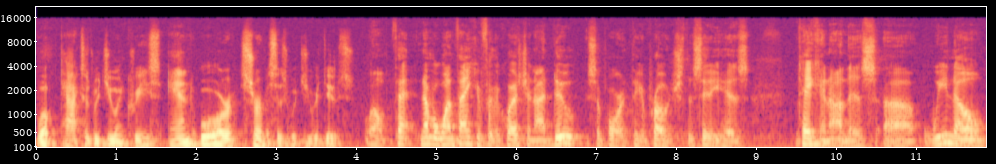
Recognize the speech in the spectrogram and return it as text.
what taxes would you increase and/or services would you reduce? Well, number one, thank you for the question. I do support the approach the city has taken on this. Uh, We know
